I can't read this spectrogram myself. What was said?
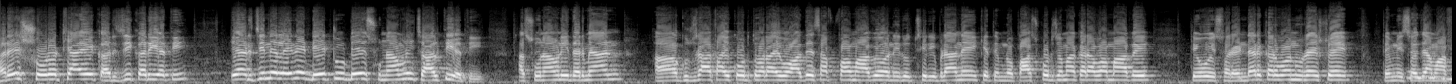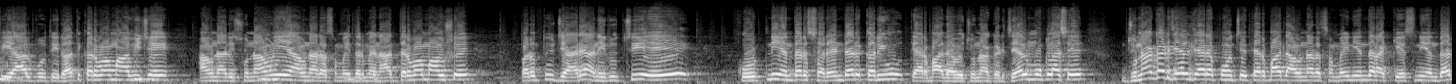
હરેશ સોરઠિયાએ એક અરજી કરી હતી. એ અરજીને લઈને ડે ટુ ડે સુનાવણી ચાલતી હતી. આ સુનાવણી દરમિયાન ગુજરાત હાઈકોર્ટ દ્વારા એવો આદેશ આપવામાં આવ્યો અનિરુદ્ધસિંહ રીબડાને કે તેમનો પાસપોર્ટ જમા કરાવવામાં આવે. તેઓએ સરેન્ડર કરવાનું રહેશે. તેમની સજા માફી હાલ પૂરતી રદ કરવામાં આવી છે. આવનારી સુનાવણી આવનારા સમય દરમિયાન હાથ ધરવામાં આવશે. પરંતુ જ્યારે અનિરુદ્ધસિંહે કોર્ટની અંદર સરેન્ડર કર્યું, ત્યારબાદ હવે જુનાગઢ જેલ મોકલાશે. જુનાગઢ જેલ જ્યારે પહોંચે, ત્યારબાદ આવનારા સમયની અંદર આ કેસની અંદર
